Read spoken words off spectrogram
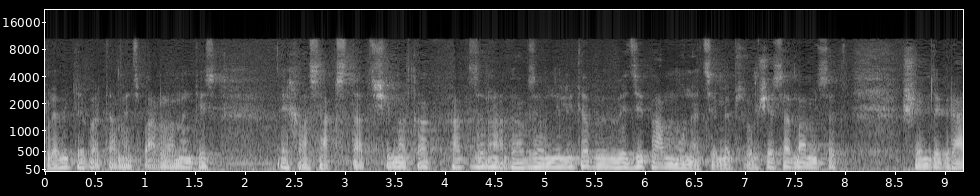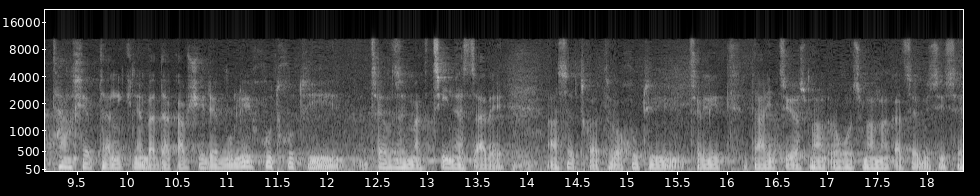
კვლევით დეპარტამენტს პარლამენტის ეხლა საქსტატში მაქვს გაგზავნილი და ვეძებ ამ მონაცემებს რომ შესაბამისად შემდეგ რა თანხებთან იქნება დაკავშირებული 5-5 წელზე მაქვს წინასწარი ასე ვთქვათ რომ 5 წლით დაიწიოს როგორც მამაკაცების ისე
